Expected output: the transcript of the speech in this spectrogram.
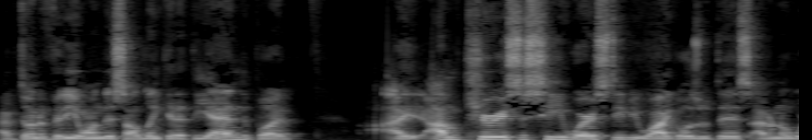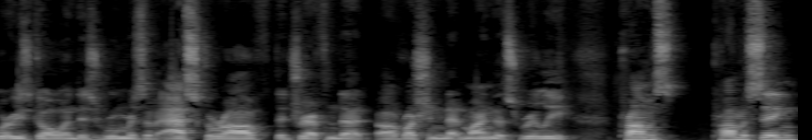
I've done a video on this. I'll link it at the end. But I, I'm curious to see where Stevie Y goes with this. I don't know where he's going. There's rumors of Askarov, the drafting that uh, Russian netminder that's really promise, promising.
